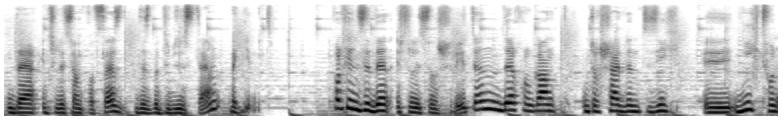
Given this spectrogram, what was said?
der Installationsprozess des Betriebssystems beginnt. Folgen Sie den Installationsschritten, der Vorgang unterscheidet sich äh, nicht von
